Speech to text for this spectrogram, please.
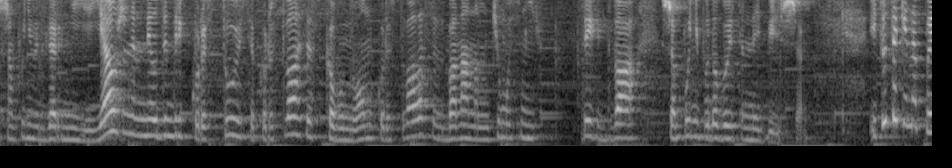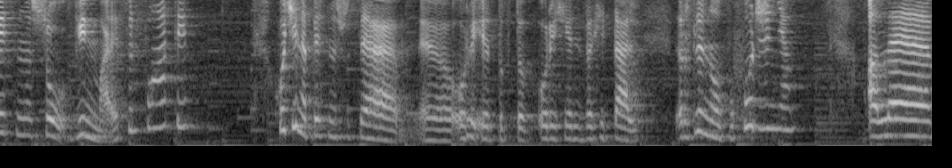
шампунь від Гарніє. Я вже ним не один рік користуюся, користувалася з кавуном, користувалася з бананом. Чомусь мені цих два шампуні подобаються найбільше. І тут таки написано, що він має сульфати, хоч і написано, що це е, ори- тобто оригін вегеталь рослинного походження. Але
